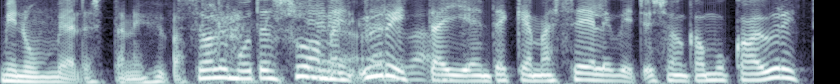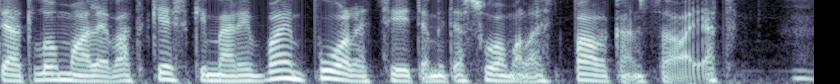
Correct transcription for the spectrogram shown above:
minun mielestäni hyvä. Se oli muuten Suomen yrittäjien tekemä selvitys, jonka mukaan yrittäjät lomailevat keskimäärin vain puolet siitä, mitä suomalaiset palkansaajat. Hmm.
